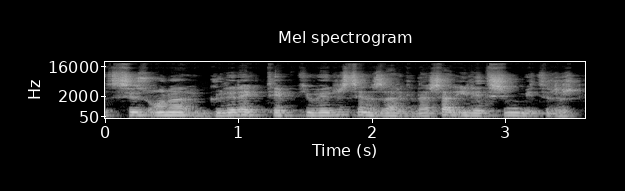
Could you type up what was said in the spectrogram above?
Siz ona gülerek tepki verirseniz arkadaşlar iletişim bitirir.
